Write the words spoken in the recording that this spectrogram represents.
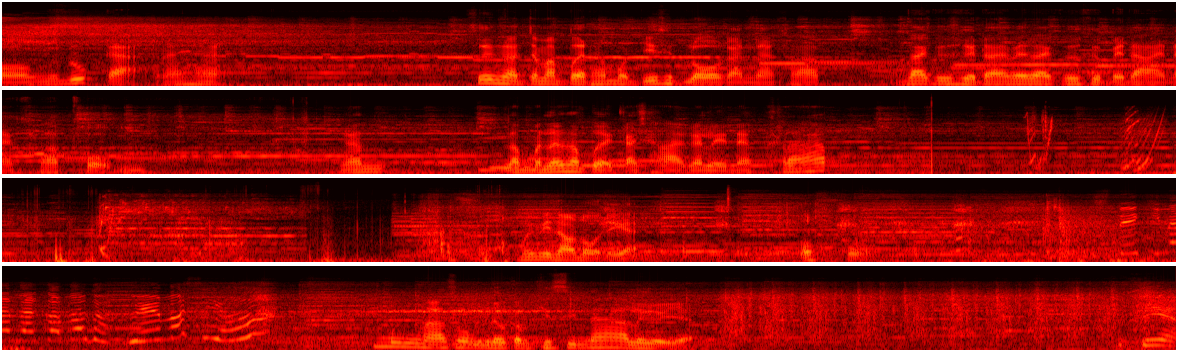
องลูกกะนะฮะ ซึ่งเราจะมาเปิดทั้งหมด 20 โลกันนะครับ ได้ก็คือได้ไม่ได้ก็คือไม่ได้นะครับ ผม งั้นเรามาเริ่มมาเปิดกระชากันเลยนะครับไม่มีดาวโหลดอีกอะโอ้โหมึงมาทรงเดียวกับคิซิน่าเลยอะเนี่ย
